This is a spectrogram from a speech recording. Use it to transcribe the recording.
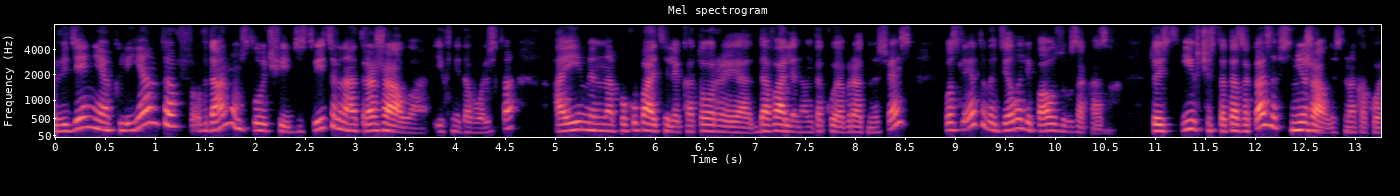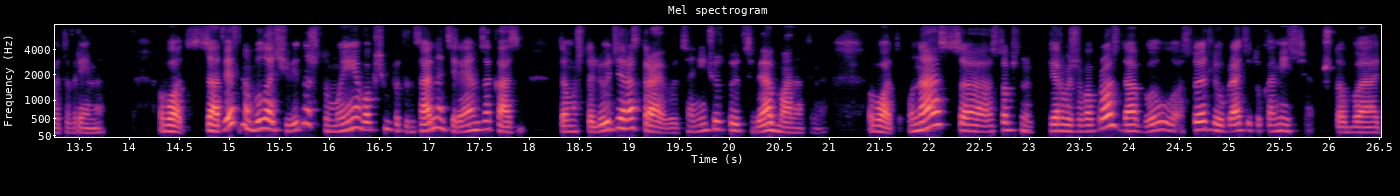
Поведение клиентов в данном случае действительно отражало их недовольство, а именно покупатели, которые давали нам такую обратную связь, после этого делали паузу в заказах. То есть их частота заказов снижалась на какое-то время. Вот, соответственно, было очевидно, что мы, в общем, потенциально теряем заказы, потому что люди расстраиваются, они чувствуют себя обманутыми. Вот, у нас, э, собственно, первый же вопрос, да, был, стоит ли убрать эту комиссию, чтобы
